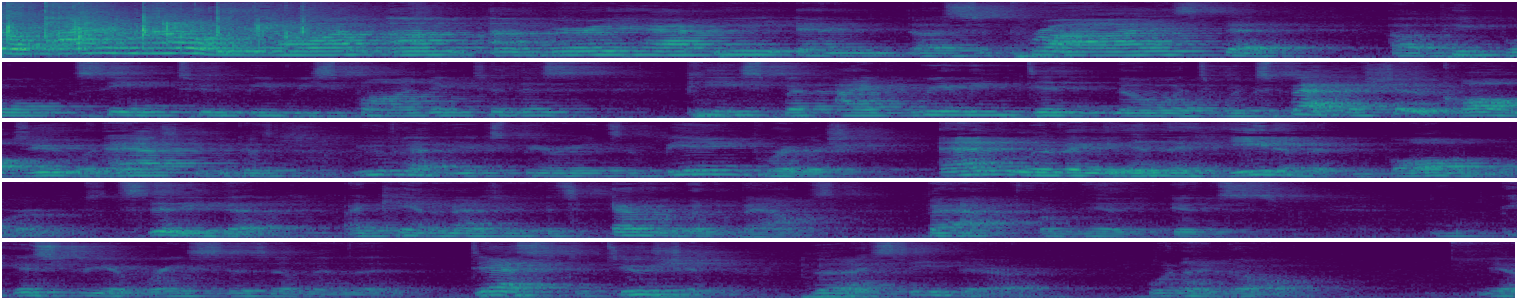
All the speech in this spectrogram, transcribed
so I don't know, you know, I'm, I'm, I'm very happy and uh, surprised that uh, people seem to be responding to this piece, but I really didn't know what to expect. I should have called you and asked you because you've had the experience of being British and living in the heat of it in Baltimore, a city that I can't imagine if it's ever going to bounce back from it, its history of racism and the destitution that I see there when I go. Yeah.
